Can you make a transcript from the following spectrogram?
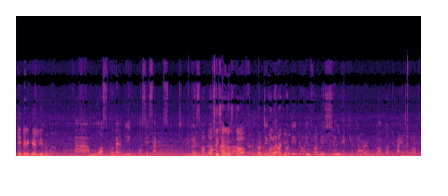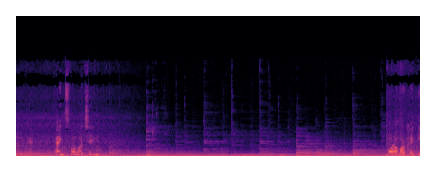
কেই তাৰিখে ৰিলিজ হ'ব? মষ্ট প্ৰবেবলি পঁচিছ আগষ্ট। ৰিলিজ হ'ব পঁচিছ আগষ্ট প্ৰতিটো ইনফৰ্মেশ্যন এখেতৰ ব্লগত পাই যাব আপোনালোকে। থেংকছ ফৰ ৱাচিং মৰমৰ ভাইটি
